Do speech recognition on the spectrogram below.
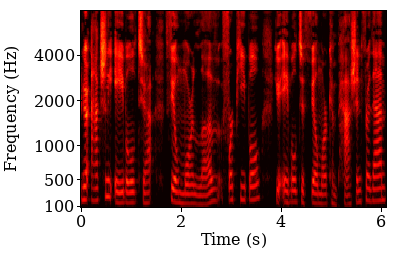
you're actually able to feel more love for people. You're able to feel more compassion for them.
